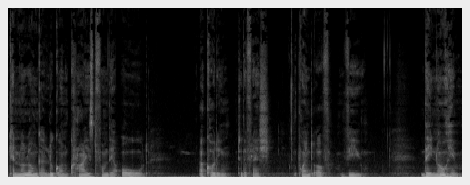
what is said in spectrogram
can no longer look on Christ from their old, according to the flesh, point of view. They know Him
